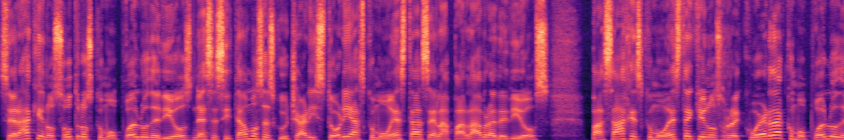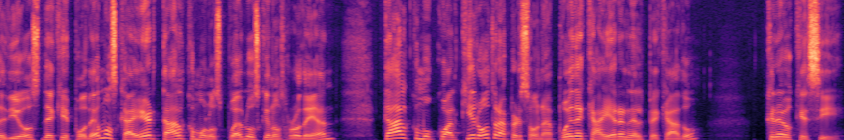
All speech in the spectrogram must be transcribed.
¿Será que nosotros como pueblo de Dios necesitamos escuchar historias como estas en la palabra de Dios, pasajes como este que nos recuerda como pueblo de Dios de que podemos caer tal como los pueblos que nos rodean, tal como cualquier otra persona puede caer en el pecado? Creo que sí.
